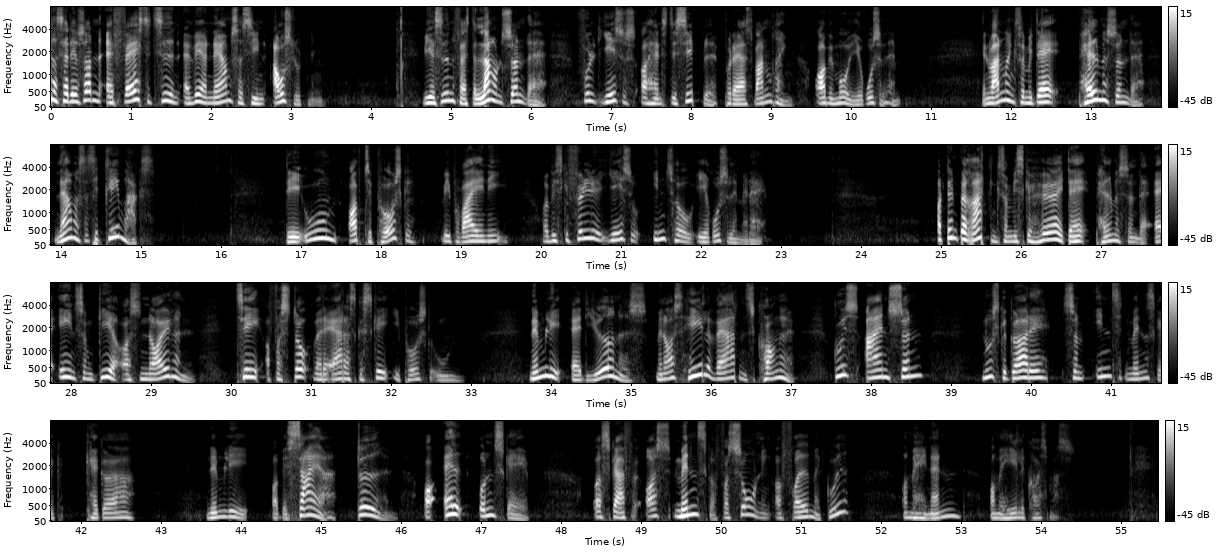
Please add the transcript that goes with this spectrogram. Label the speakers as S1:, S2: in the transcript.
S1: ellers er det jo sådan, at fastetiden er ved at nærme sig sin afslutning. Vi har siden faste lavn søndag fulgt Jesus og hans disciple på deres vandring op imod Jerusalem. En vandring, som i dag, palmesøndag, nærmer sig sit klimaks. Det er ugen op til påske, vi er på vej ind i, og vi skal følge Jesu indtog i Jerusalem i dag. Og den beretning, som vi skal høre i dag, Palmesøndag, er en, som giver os nøglen til at forstå, hvad det er, der skal ske i påskeugen. Nemlig at jødernes, men også hele verdens konge, Guds egen søn, nu skal gøre det, som intet menneske kan gøre. Nemlig at besejre døden og al ondskab og skaffe os mennesker forsoning og fred med Gud og med hinanden og med hele kosmos.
